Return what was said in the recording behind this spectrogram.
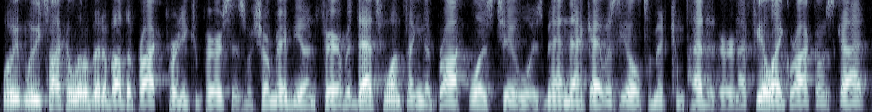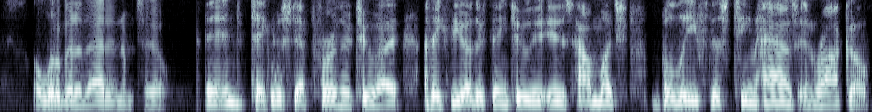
when, we, when we talk a little bit about the Brock Purdy comparisons, which are maybe unfair, but that's one thing that Brock was too. Was man, that guy was the ultimate competitor, and I feel like Rocco's got a little bit of that in him too. And take it a step further too, I, I think the other thing too is how much belief this team has in Rocco.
